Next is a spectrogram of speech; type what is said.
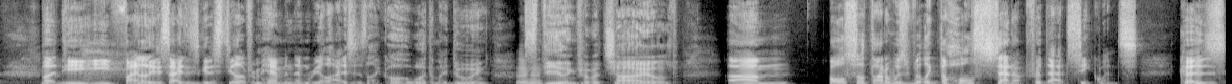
but he he finally decides he's going to steal it from him and then realizes like, oh, what am I doing? hmm Stealing from a child. Um also thought it was like the whole setup for that sequence cuz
